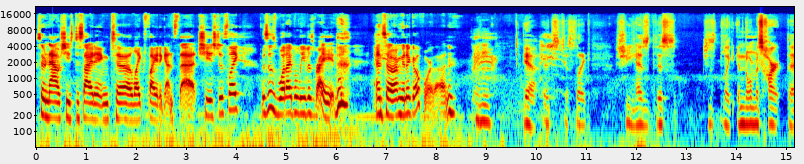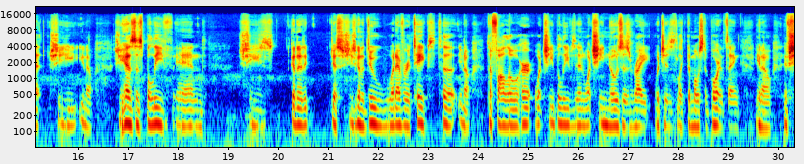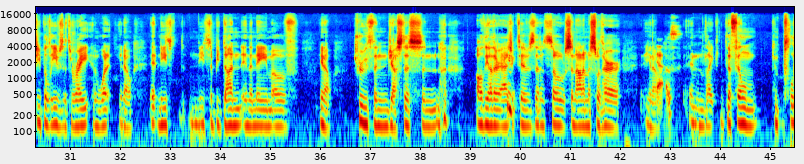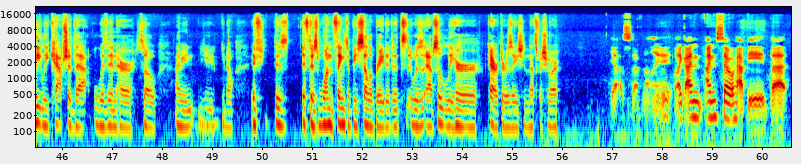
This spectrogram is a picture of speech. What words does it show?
so now she's deciding to like fight against that. She's just like, this is what I believe is right. and so I'm gonna go for that. Mm-hmm. Yeah, it's just like she has this just like enormous heart that she, you know, she has this belief and she's gonna just she's gonna do whatever it takes to, you know, to follow her what she believes in, what she knows is right, which is like the most important thing. You know, if she believes it's right and what you know it needs needs to be done in the name of, you know, truth and justice and all the other adjectives that are so synonymous with her, you know. Yes. And like the film completely captured that within her. So, I mean, you you know, if there's if there's one thing to be celebrated, it's it was absolutely her characterization, that's for sure. Yes, definitely. Like I'm I'm so happy that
